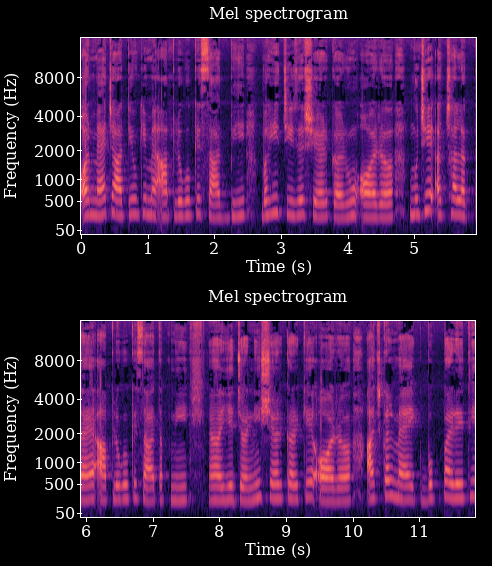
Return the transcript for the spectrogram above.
और मैं चाहती हूँ कि मैं आप लोगों के साथ भी वही चीज़ें शेयर करूँ। और मुझे अच्छा लगता है आप लोगों के साथ अपनी ये जर्नी शेयर करके। और आजकल मैं एक बुक पढ़ रही थी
